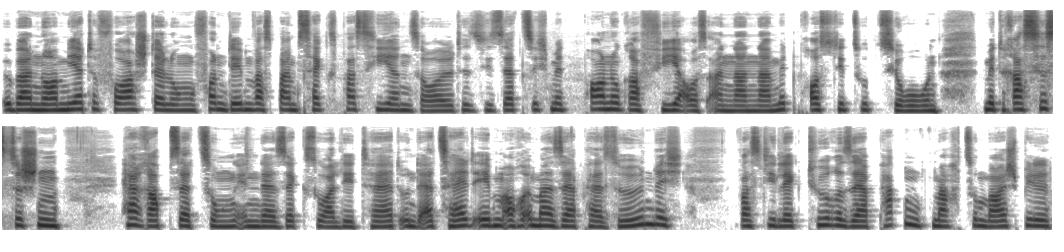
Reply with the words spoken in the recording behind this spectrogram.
über normierte Vorstellungen von dem, was beim Sex passieren sollte. Sie setzt sich mit Pornografie auseinander, mit Prostitution, mit rassistischen Herabsetzungen in der Sexualität und erzählt eben auch immer sehr persönlich, was die Lektüre sehr packend macht, zum Beispiel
